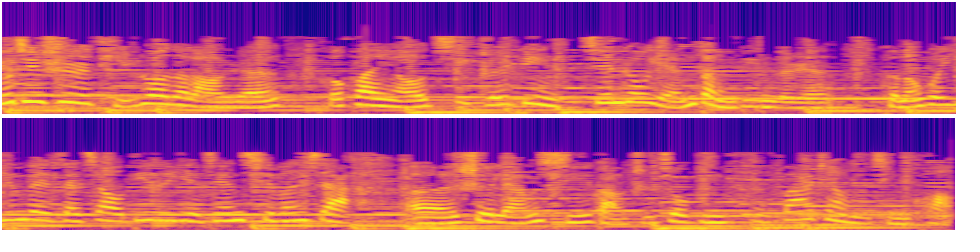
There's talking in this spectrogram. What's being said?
尤其是体弱的老人和患有脊椎病、肩周炎等病的人，可能会因为在较低的夜间气温下，呃，睡凉席导致旧病复发这样的情况。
